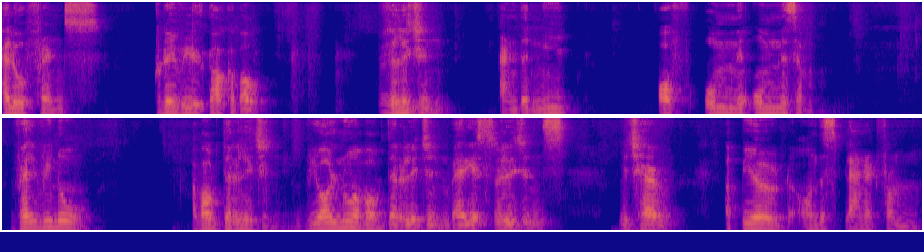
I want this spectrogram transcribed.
Hello, friends. Today we'll talk about religion and the need of omni- omnism. Well, we know about the religion. We all know about the religion, various religions which have appeared on this planet from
